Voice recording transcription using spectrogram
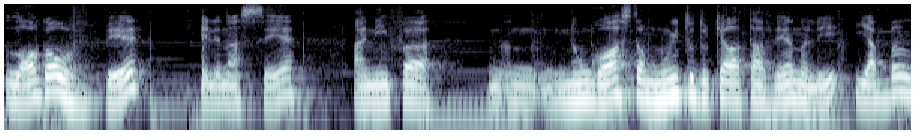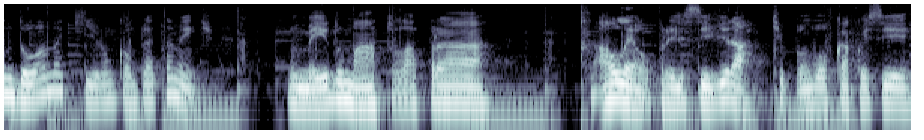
logo ao ver ele nascer, a ninfa não gosta muito do que ela tá vendo ali e abandona Kiron completamente. No meio do mato, lá pra... ao Léo, pra ele se virar. Tipo, eu não vou ficar com esse,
